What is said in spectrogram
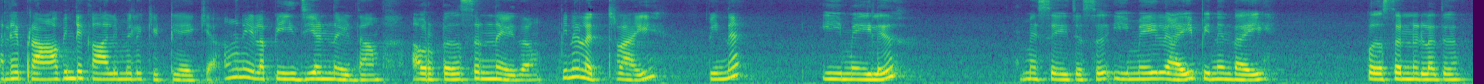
അല്ലെ? പ്രാവിന്റെ കാലുമ്മൽ കെട്ടി അയക്കുക അങ്ങനെയുള്ള പി ജി എന്ന് എഴുതാം. അവർ പേഴ്സൺ എന്ന് എഴുതാം. പിന്നെ ലെറ്ററായി പിന്നെ ഇമെയിൽ മെസ്സേജസ് ഇമെയിലായി പിന്നെന്തായി പേഴ്സണിനുള്ളത്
